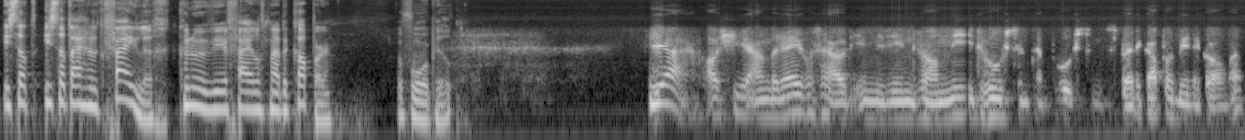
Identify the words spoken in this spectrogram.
is, dat, is dat eigenlijk veilig? Kunnen we weer veilig naar de kapper, bijvoorbeeld? Ja, als je je aan de regels houdt in de zin van niet hoestend en proestend bij de kapper binnenkomen.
